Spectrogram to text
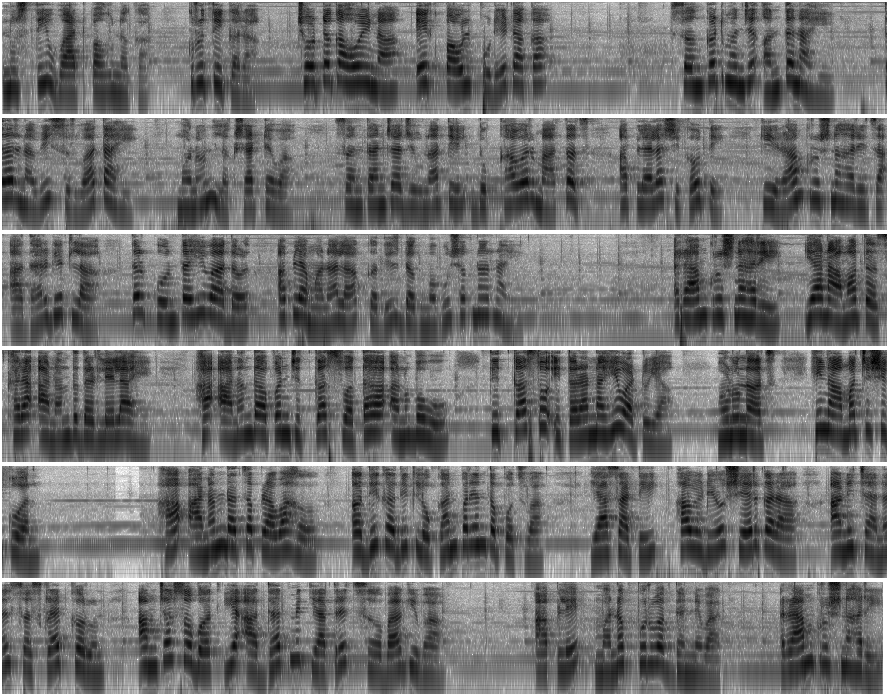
नुसती वाट पाहू नका कृती करा. छोटं का होईना एक पाऊल पुढे टाका. संकट म्हणजे अंत नाही तर नवी सुरुवात आहे म्हणून लक्षात ठेवा. संतांच्या जीवनातील दुःखावर मातच आपल्याला शिकवते की रामकृष्ण हरीचा आधार घेतला तर कोणतंही वादळ आपल्या मनाला कधीच डगमगू शकणार नाही. रामकृष्ण हरी या नामातच खरा आनंद दडलेला आहे. हा आनंद आपण जितका स्वतः अनुभवू तितकाच तो इतरांनाही वाटूया. म्हणूनच ही नामाची शिकवण हा आनंदाचा प्रवाह अधिक अधिक लोकांपर्यंत पोचवा. यासाठी हा व्हिडिओ शेअर करा आणि चॅनल सबस्क्राईब करून आमच्यासोबत या आध्यात्मिक यात्रेत सहभागी व्हा. आपले मनपूर्वक धन्यवाद. रामकृष्ण हरी.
